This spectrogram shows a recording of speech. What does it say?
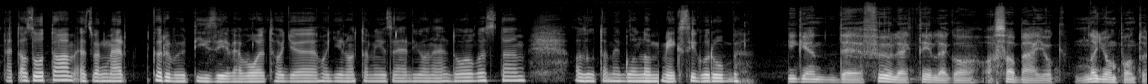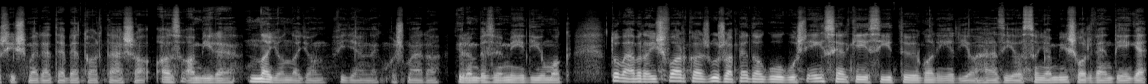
Tehát azóta, ez meg már körülbelül tíz éve volt, hogy, hogy én ott a Méz Rádiónál dolgoztam, azóta meg gondolom még szigorúbb igen, de főleg tényleg a, a szabályok nagyon pontos ismerete, betartása az, amire nagyon-nagyon figyelnek most már a különböző médiumok. Továbbra is Farkas Zsuzsa pedagógus, ékszerkészítő, galéria háziasszony a műsor vendége.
